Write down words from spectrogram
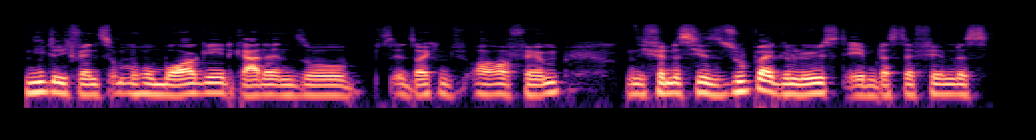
niedrig, wenn es um Humor geht, gerade in so in solchen Horrorfilmen. Und ich finde es hier super gelöst, eben, dass der Film das,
